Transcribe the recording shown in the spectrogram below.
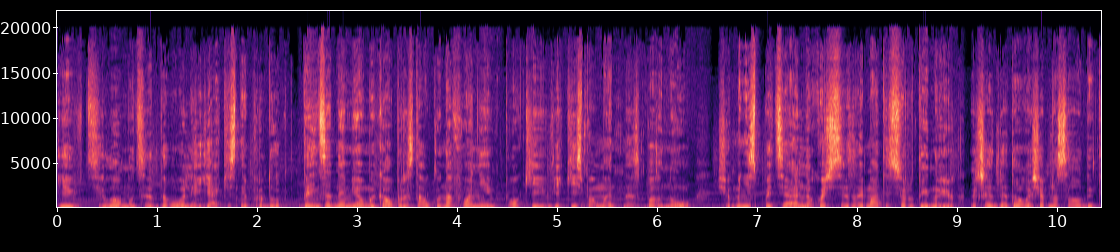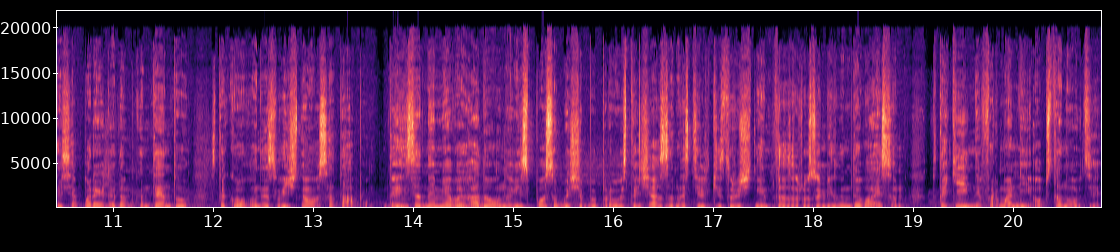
і в цілому це доволі якісний продукт. День за днем я вмикав приставку на фоні, поки в якийсь момент не збагнув, що мені спеціально хочеться займатися рутиною лише для того, щоб насолодитися переглядом контенту з такого незвичного сетапу. День за днем я вигадував нові способи, щоб провести час за настільки зручним та зрозумілим девайсом в такій неформальній обстановці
